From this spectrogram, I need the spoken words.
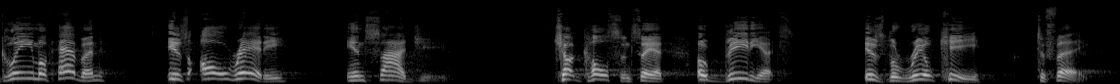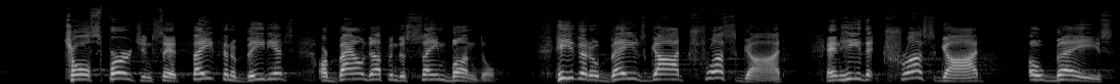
gleam of heaven is already inside you. Chuck Colson said, Obedience is the real key to faith. Charles Spurgeon said, faith and obedience are bound up in the same bundle. He that obeys God trusts God, and he that trusts God obeys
